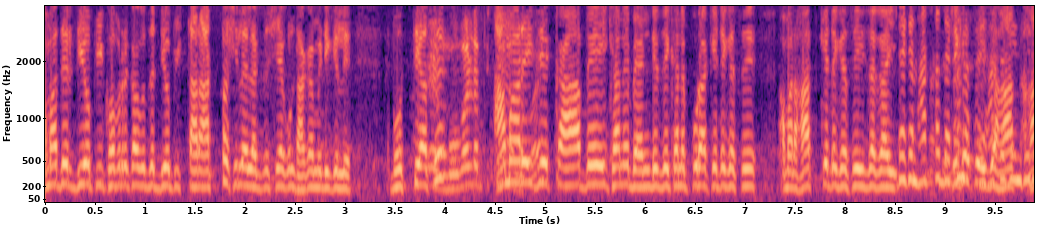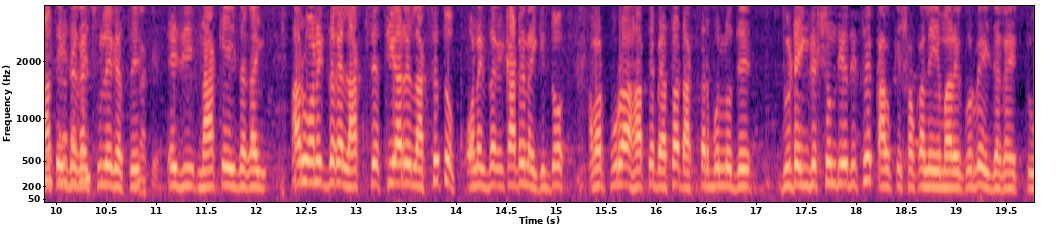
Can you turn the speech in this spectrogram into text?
আমাদের ডিওপি খবরের কাগজের ডিওপি তার আটটা শিলায় লাগছে সে এখন ঢাকা মেডিকেলে ভর্তি আছে। আমার এই যে কাঁধে এখানে ব্যান্ডেজ এখানে পুরা কেটে গেছে আমার হাত কেটে গেছে এই জায়গায়। ঠিক আছে এই যে হাত হাত এই জায়গায়। চলে গেছে এই যে নাকে এই জায়গায় আরও অনেক জায়গায় লাগছে চেয়ারে লাগছে তো অনেক জায়গায় কাটে নাই কিন্তু আমার পুরা হাতে ব্যথা ডাক্তার বলল যে দুইটা ইঞ্জেকশন দিয়ে দিছে কালকে সকালে এমআরআই করবে এই জায়গায় একটু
